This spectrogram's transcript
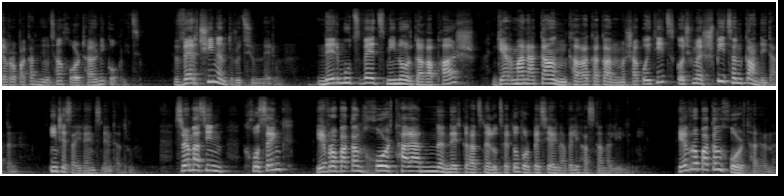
Եվրոպական միության խորհրդարանի կողմից։ Վերջին ընտրություններում ներմուծվեց մի նոր գաղափար գերմանական քաղաքական մշակույթից կոչվում է Spitzen Kandidaten։ Ինչ է սա իրենից ենթադրում։ Սրա մասին խոսենք Եվրոպական խորհրդարանը ներկայացնելուց հետո, որպեսզի այն ավելի հասկանալի լինի։ Եվրոպական խորհրդարանը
